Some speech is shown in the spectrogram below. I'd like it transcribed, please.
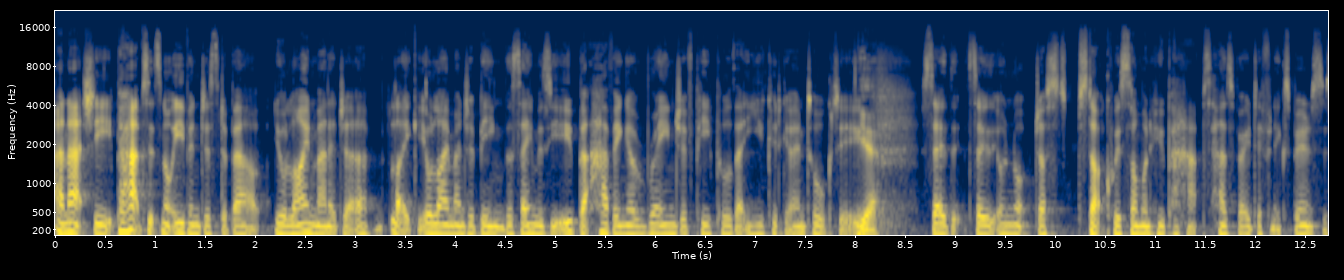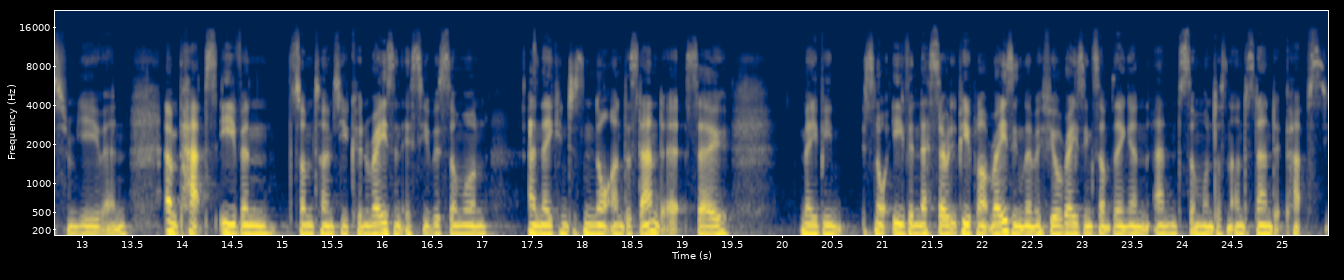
And actually, perhaps it's not even just about your line manager, like your line manager being the same as you, but having a range of people that you could go and talk to. Yeah. So that so you're not just stuck with someone who perhaps has very different experiences from you, and and perhaps even sometimes you can raise an issue with someone and they can just not understand it. So maybe it's not even necessarily people aren't raising them. If you're raising something and, and someone doesn't understand it perhaps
